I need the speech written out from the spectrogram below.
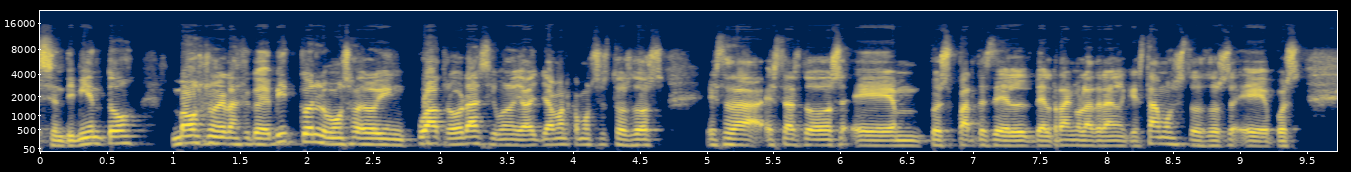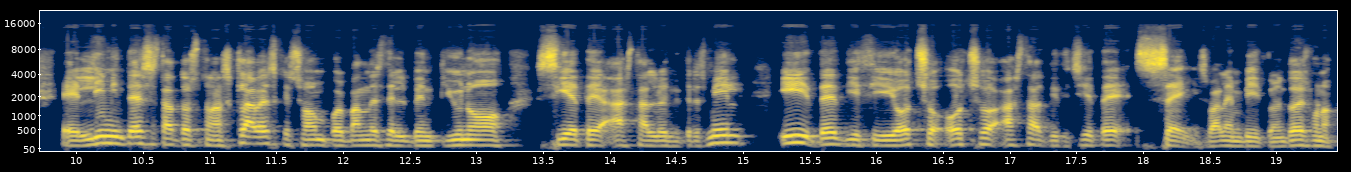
sentimiento. Vamos con el gráfico de Bitcoin. Lo vamos a ver hoy en cuatro horas y bueno, ya, marcamos estos dos, estas dos eh, pues, partes del, rango lateral en el que estamos, estos dos pues, límites, estas dos zonas claves que son, pues van desde el 21 7 hasta el 23.000 y de 18.8 hasta 17.6, ¿vale? En Bitcoin. Entonces, bueno,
